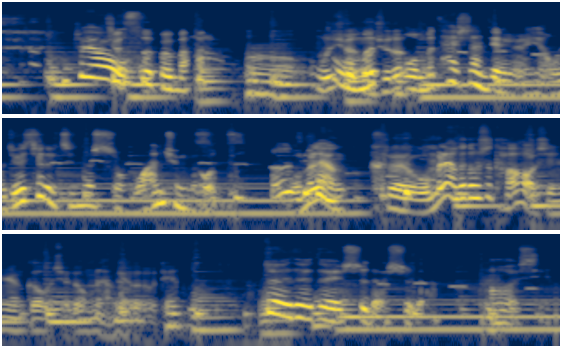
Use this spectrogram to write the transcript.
对啊，就四分吧。嗯，我觉得我们太善解人意了，我觉得这个真的是完全没问题。我们两对我们两个都是讨好型人格，我觉得我们两个有有点。对对对，是的，是的，讨好型。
